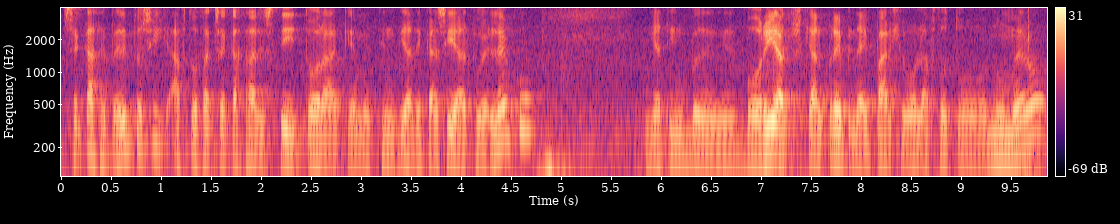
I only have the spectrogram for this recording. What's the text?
σε κάθε περίπτωση αυτό θα ξεκαθαριστεί τώρα και με την διαδικασία του ελέγχου για την ε, πορεία τους και αν πρέπει να υπάρχει όλο αυτό το νούμερο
